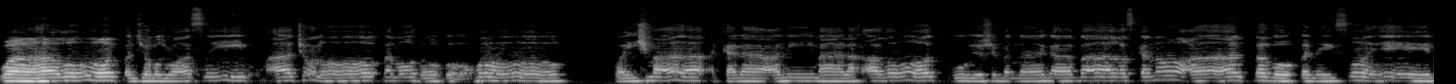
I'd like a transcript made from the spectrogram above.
ואהרון בן שלוש ועשרים, ומעט שונו במותו בורו. וישמע הכנעני מלאך ערות, הוא יושב בנגע בארץ כנוען, בבוא בני ישראל.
